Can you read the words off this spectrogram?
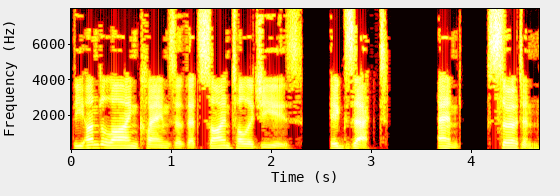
The underlying claims are that Scientology is exact and certain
